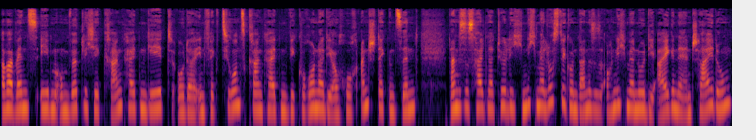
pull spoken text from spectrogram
Aber wenn es eben um wirkliche Krankheiten geht oder Infektionskrankheiten wie Corona, die auch hoch ansteckend sind, dann ist es halt natürlich nicht mehr lustig und dann ist es auch nicht mehr nur die eigene Entscheidung.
